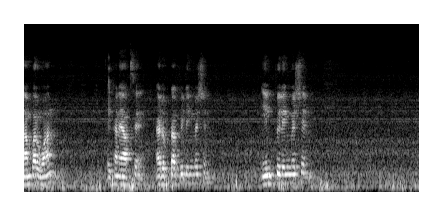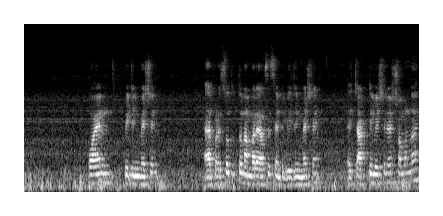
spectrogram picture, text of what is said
নাম্বার ওয়ান এখানে আছে adapter fitting machine ink filling machine point fitting machine এরপরে চতুর্থ নাম্বারে আছে সেন্টিফিউজিং মেশিন। এই চারটি মেশিনের সমন্বয়,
